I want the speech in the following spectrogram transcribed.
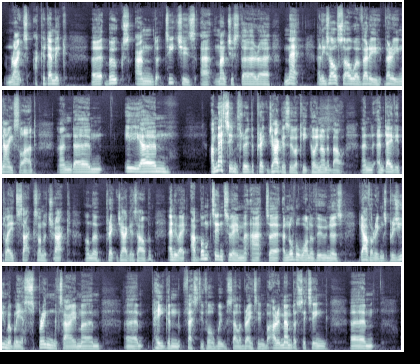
writes academic uh, books and teaches at Manchester uh, Met. And he's also a very, very nice lad. And um, he, um, I met him through the Prick Jaggers, who I keep going on about. And, and David played sax on a track on the Prick Jaggers album. Anyway, I bumped into him at uh, another one of Una's gatherings, presumably a springtime um, um, pagan festival we were celebrating. But I remember sitting um,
